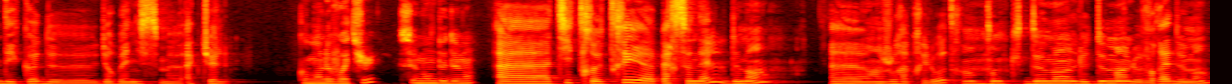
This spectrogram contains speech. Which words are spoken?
des codes euh, d'urbanisme actuels. Comment le vois-tu, ce monde de demain? À titre très personnel, demain, un jour après l'autre, hein, donc demain, le demain, le vrai demain.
